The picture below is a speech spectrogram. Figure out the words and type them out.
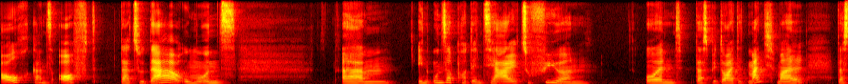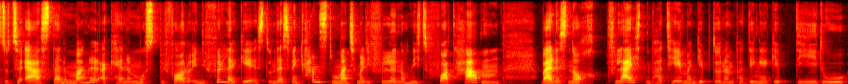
auch ganz oft dazu da, um uns ähm, in unser Potenzial zu führen. Und das bedeutet manchmal, dass du zuerst deinen Mangel erkennen musst, bevor du in die Fülle gehst. Und deswegen kannst du manchmal die Fülle noch nicht sofort haben, weil es noch vielleicht ein paar Themen gibt oder ein paar Dinge gibt, die du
